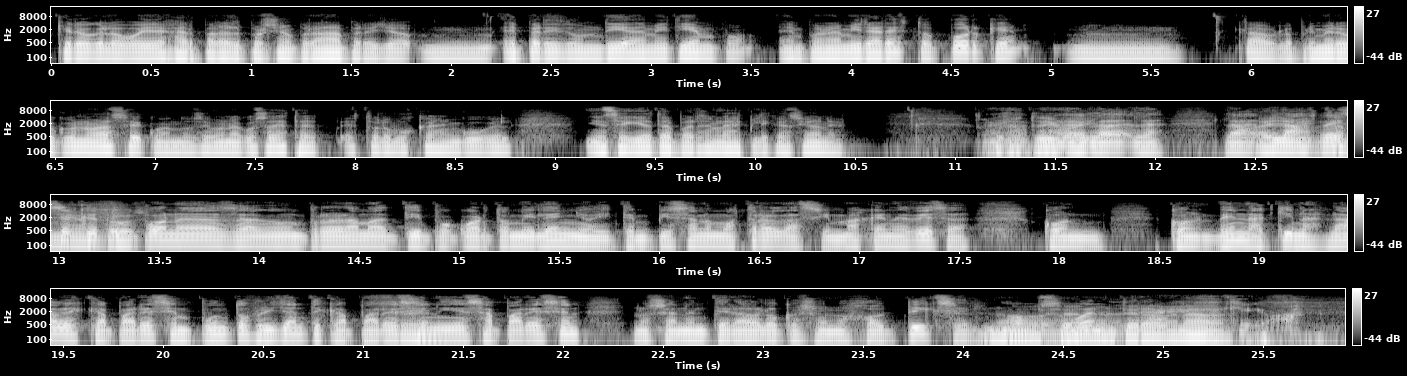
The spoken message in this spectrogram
creo que lo voy a dejar para el próximo programa, pero yo mm, he perdido un día de mi tiempo en poner a mirar esto porque, mm, claro, lo primero que uno hace cuando se ve una cosa de esta, esto lo buscas en Google y enseguida te aparecen las explicaciones. Por eso te digo, hay- La- la- la- hay las veces que tú pones algún programa tipo cuarto milenio y te empiezan a mostrar las imágenes de esas con, con ven aquí unas naves que aparecen, puntos brillantes que aparecen Sí. y desaparecen, no se han enterado de lo que son los hot pixels, ¿no? No Pero se han enterado de nada.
